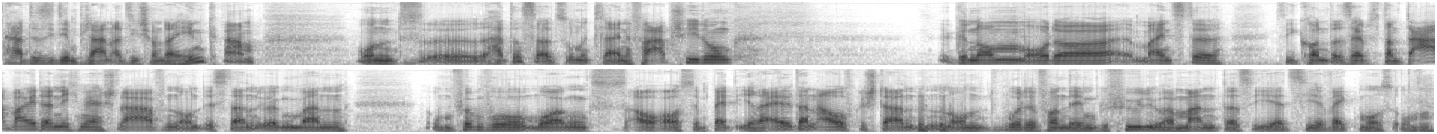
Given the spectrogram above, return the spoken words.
Hatte sie den Plan, als sie schon dahin kam und äh, hat das als so eine kleine Verabschiedung genommen oder meinst du, sie konnte selbst dann da weiter nicht mehr schlafen und ist dann irgendwann um 5 Uhr morgens auch aus dem Bett ihrer Eltern aufgestanden und wurde von dem Gefühl übermannt, dass sie jetzt hier weg muss, um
